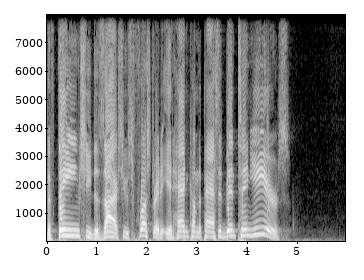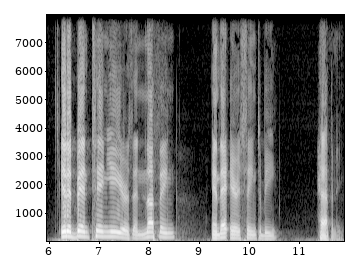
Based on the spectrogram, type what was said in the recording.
the thing she desired, she was frustrated. It hadn't come to pass. It'd been 10 years. It had been 10 years, and nothing in that area seemed to be happening.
